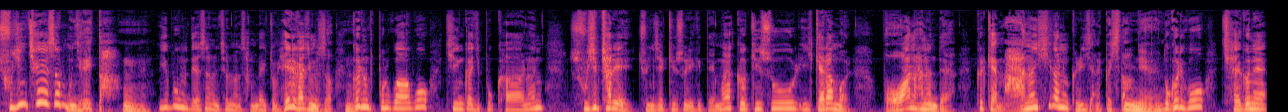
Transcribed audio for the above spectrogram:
추진체에서 문제가 있다. 음. 이 부분에 대해서는 저는 상당히 좀 해를 가지면서 음. 그런 불구하고 지금까지 북한은 수십 차례 추진체 기술이 있기 때문에 그 기술 이 결함을 보완하는데 그렇게 많은 시간은 걸리지 않을 것이다. 네. 또 그리고 최근에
